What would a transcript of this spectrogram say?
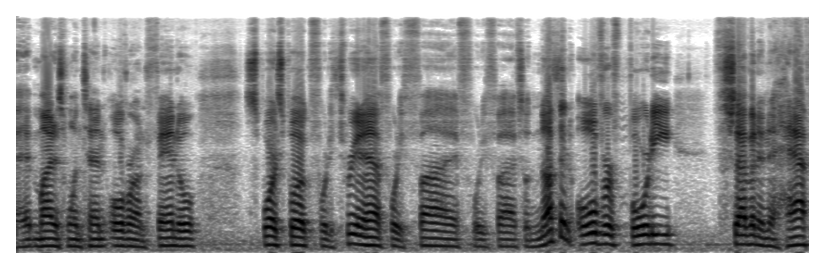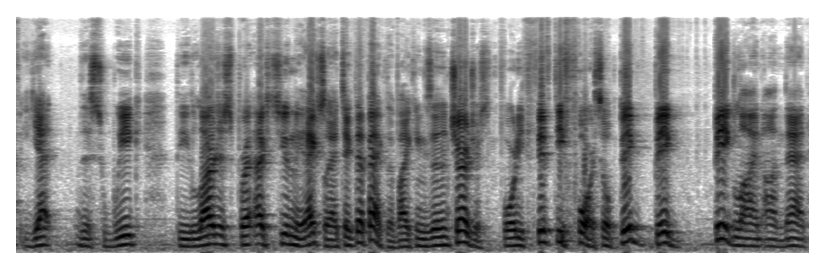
at minus 110 over on FanDuel. Sportsbook 43 and a half, 45, 45. So nothing over 40 seven and a half yet this week. The largest spread, excuse me, actually, I take that back. The Vikings and the Chargers, 40 54. So big, big, big line on that.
